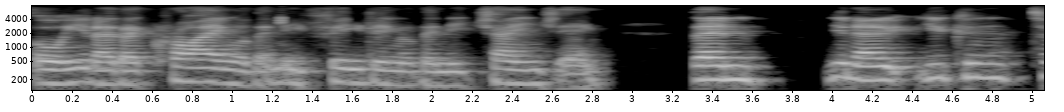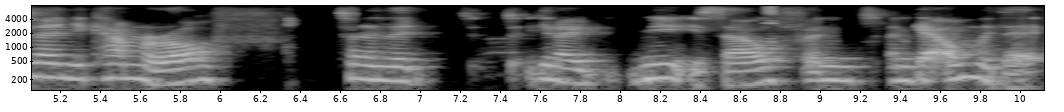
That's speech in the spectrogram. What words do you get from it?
or you know they're crying or they need feeding or they need changing, then you know you can turn your camera off, turn the you know mute yourself and and get on with it.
